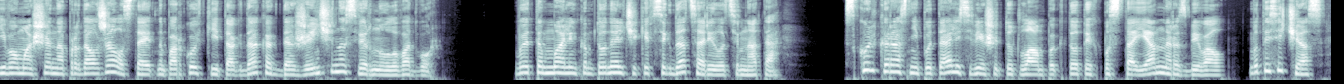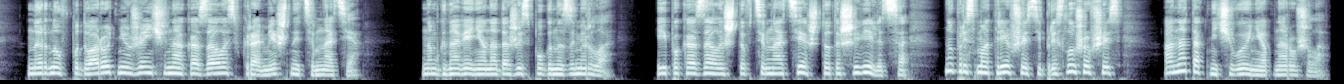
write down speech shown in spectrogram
Его машина продолжала стоять на парковке и тогда, когда женщина свернула во двор. В этом маленьком туннельчике всегда царила темнота. Сколько раз не пытались вешать тут лампы, кто-то их постоянно разбивал. Вот и сейчас, нырнув в подворотню, женщина оказалась в кромешной темноте. На мгновение она даже испуганно замерла. Ей показалось, что в темноте что-то шевелится, но присмотревшись и прислушавшись, она так ничего и не обнаружила.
